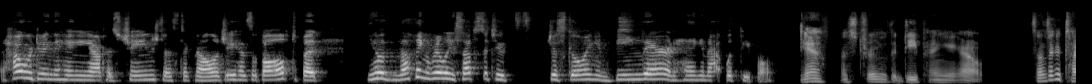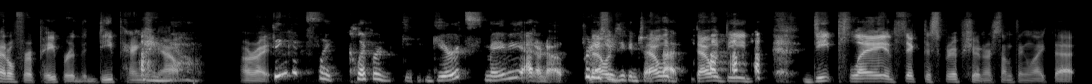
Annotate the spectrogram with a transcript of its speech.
And how we're doing the hanging out has changed as technology has evolved, but you know, nothing really substitutes just going and being there and hanging out with people. Yeah, that's true. The deep hanging out. Sounds like a title for a paper, The Deep Hanging Out. All right. I think it's like Clifford Geertz, maybe. I don't know. Producers, would, you can check that. Would, that would be deep play and thick description or something like that.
